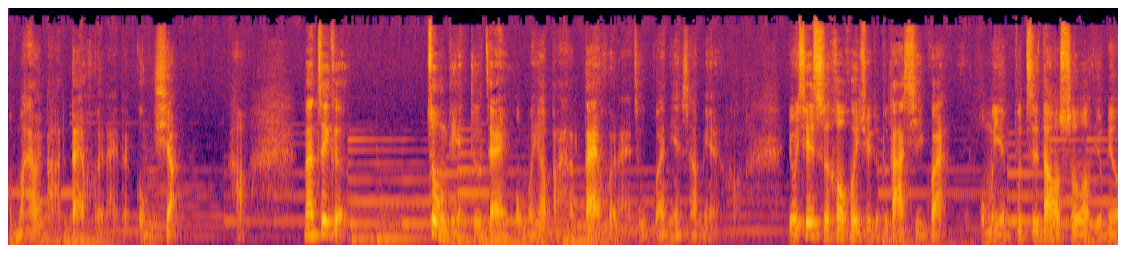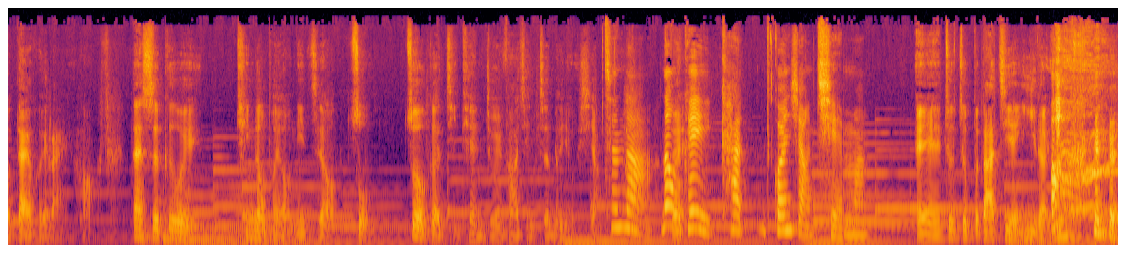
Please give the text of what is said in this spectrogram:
我们还会把它带回来的功效。好，那这个重点就在我们要把它带回来这个观念上面。哈，有些时候会觉得不大习惯，我们也不知道说有没有带回来。哈，但是各位听众朋友，你只要做。做个几天，你就会发现真的有效。真的啊？那我可以看观想钱吗？哎，就就不大建议了，因为、哦、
